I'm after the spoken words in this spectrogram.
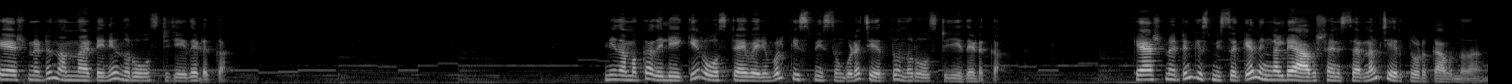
കാഷ്നട്ട് നന്നായിട്ട് ഇനി ഒന്ന് റോസ്റ്റ് ചെയ്തെടുക്കാം. ഇനി നമുക്ക് അതിലേക്ക് റോസ്റ്റായി വരുമ്പോൾ കിസ്മിസും കൂടെ ചേർത്ത് ഒന്ന് റോസ്റ്റ് ചെയ്തെടുക്കാം. കാഷ്നട്ടും കിസ്മിസൊക്കെ നിങ്ങളുടെ ആവശ്യാനുസരണം ചേർത്ത് കൊടുക്കാവുന്നതാണ്.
